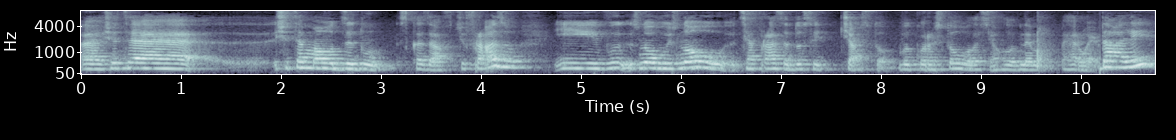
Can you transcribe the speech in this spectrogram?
Е, що це, що це Мао Цзедун сказав цю фразу. І знову і знову ця фраза досить часто використовувалася головним героєм. Далі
